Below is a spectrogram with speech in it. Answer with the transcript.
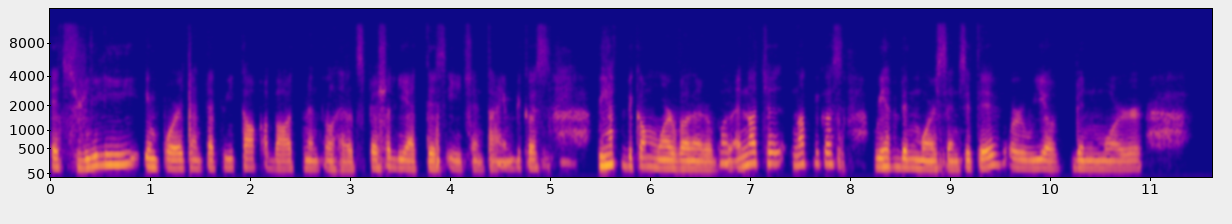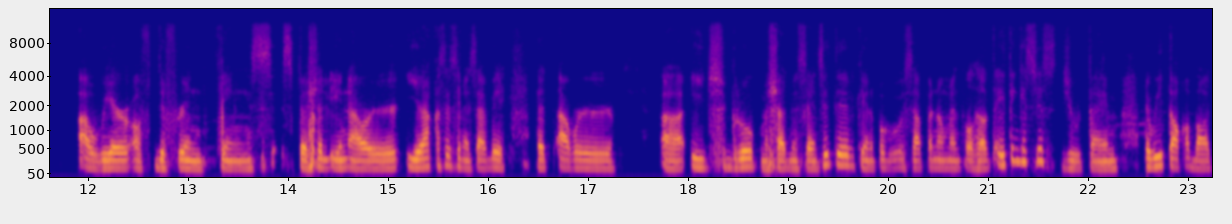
it's really important that we talk about mental health, especially at this age and time, because we have become more vulnerable, and not just not because we have been more sensitive or we have been more aware of different things, especially in our era. Kasi sinasabi that our uh, age group masyadong sensitive, kaya pag-uusapan ng mental health. I think it's just due time that we talk about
